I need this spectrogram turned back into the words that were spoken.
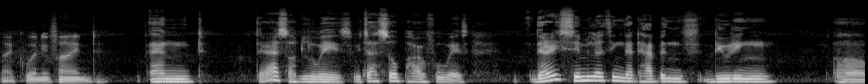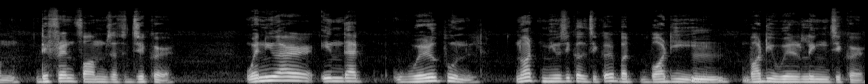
Like when you find, and there are subtle ways which are so powerful ways there is similar thing that happens during um, different forms of jikr when you are in that whirlpool not musical jikr but body Hmm. body whirling jikr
